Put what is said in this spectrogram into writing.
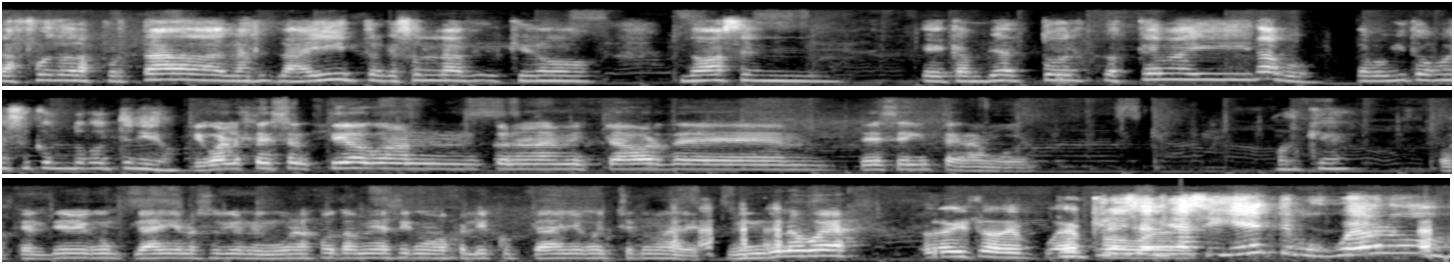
las fotos de las portadas, las, las intro que son las que nos, nos hacen eh, cambiar todos los temas y nada, pues, de a poquito vamos a ir subiendo contenido. Igual estoy sentido con, con el administrador de, de ese Instagram, weón. ¿Por qué? Porque el día de mi cumpleaños no subió ninguna foto mía así como feliz cumpleaños, conche tu madre. Ninguna weá. Lo hizo después, ¿Por qué lo hice el día siguiente, pues weón? No.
